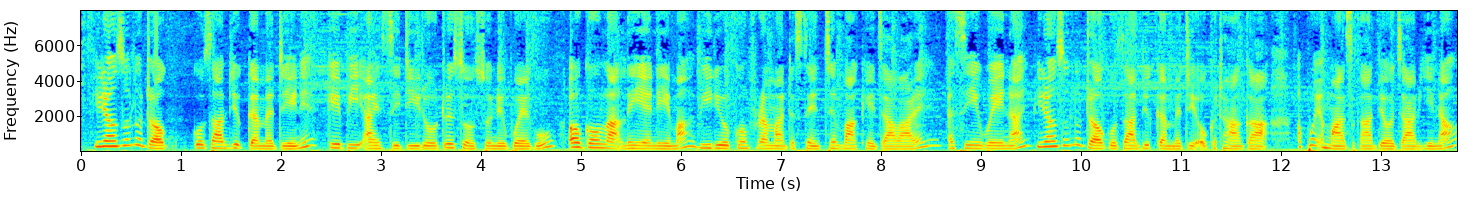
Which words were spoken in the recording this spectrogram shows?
။ပြည်ထောင်စုလွှတ်တော်ကိုစားပြုကမတီနဲ့ KPICT တို့တွဲဆုံဆွေးနွေးပွဲကိုဩဂုတ်လ၄ရက်နေ့မှာဗီဒီယိုကွန်ဖရင့်မှာတဆင့်ကျင်းပခဲ့ကြပါတယ်။အစည်းအဝေး၌ပြည်ထောင်စုလွှတ်တော်ကိုစားပြုကမတီဥက္ကဋ္ဌကအဖွင့်အမှာစကားပြောကြားပြီးနောက်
